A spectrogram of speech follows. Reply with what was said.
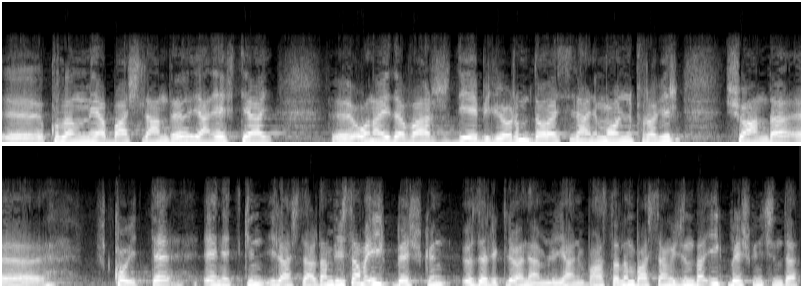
e, kullanılmaya başlandı. Yani FDA e, onayı da var diye biliyorum. Dolayısıyla hani molnupiravir şu anda e, Covid'de en etkin ilaçlardan birisi ama ilk 5 gün özellikle önemli. Yani hastalığın başlangıcında ilk 5 gün içinde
